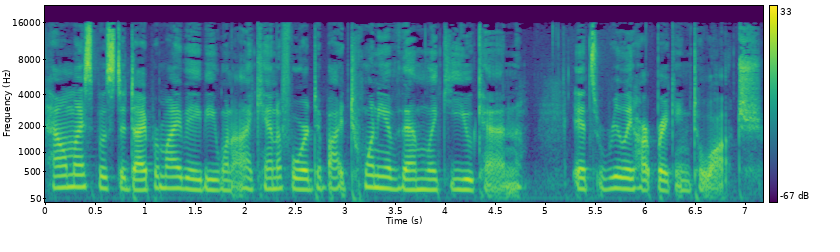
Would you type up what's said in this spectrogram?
How am I supposed to diaper my baby when I can't afford to buy 20 of them like you can? It's really heartbreaking to watch.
